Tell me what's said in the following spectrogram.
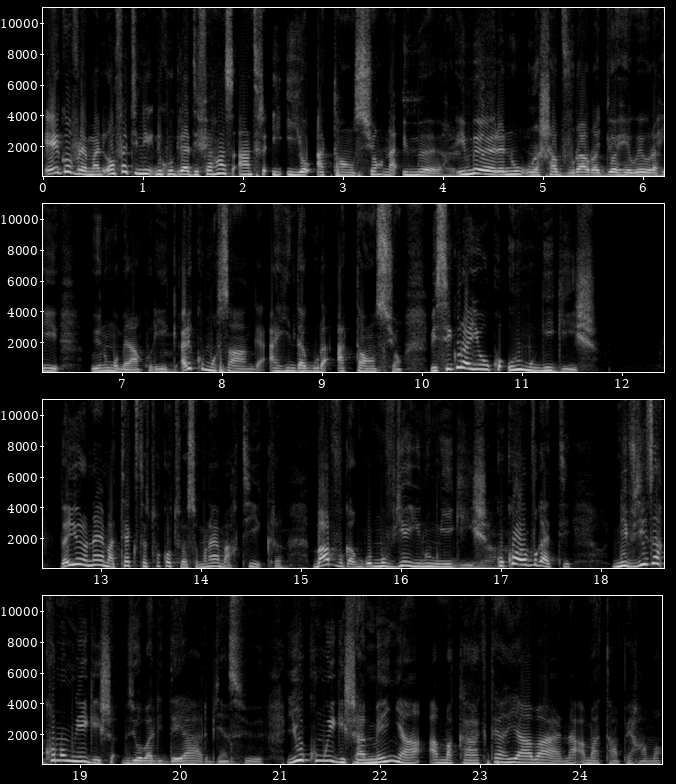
ego en fait ni kugira diference entre i- iyo attention na humeur. Humeur ni urashavura uraryohewe urahi uyu ni umumelankolike ariko umusanga ahindagura attention. Bisigura yuko uri umwigisha. Dayiro n'aya matekisite twako turasoma n'aya matikara bavuga ngo umubyeyi n'umwigisha. Kuko baravuga ati ni byiza ko n'umwigisha byoba ideyari bensure yuko umwigisha amenya amakaragiteri y'abana amatamperama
